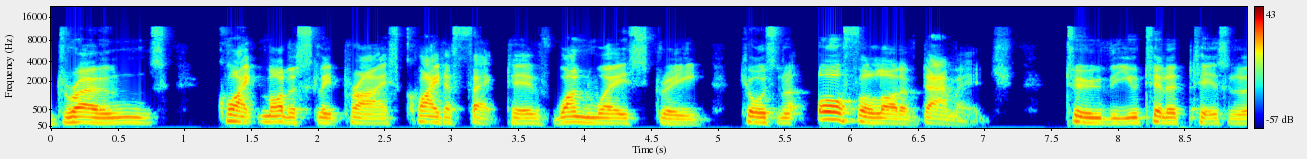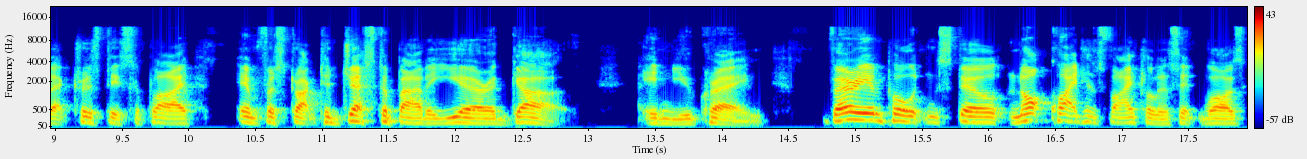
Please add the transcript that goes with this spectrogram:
drones, quite modestly priced, quite effective, one way street, caused an awful lot of damage to the utilities and electricity supply infrastructure just about a year ago in Ukraine. Very important still, not quite as vital as it was,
